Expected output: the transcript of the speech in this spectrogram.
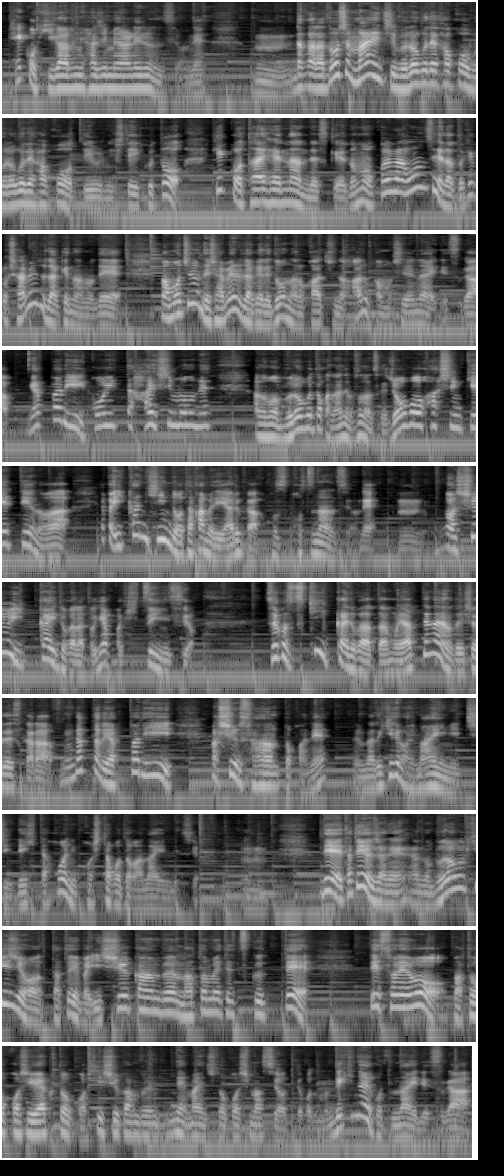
結構気軽に始められるんですよね。うん。だからどうしても毎日ブログで書こう、ブログで書こうっていう風にしていくと結構大変なんですけれども、これが音声だと結構喋るだけなので、まあもちろんね、喋るだけでどうなのかっていうのはあるかもしれないですが、やっぱりこういった配信ものね、あのまあブログとか何でもそうなんですけど、情報発信系っていうのは、やっぱりいかに頻度を高めてやるかコツなんですよね。週1回とかだとやっぱきついんですよ。それこそ月1回とかだったらもうやってないのと一緒ですから、だったらやっぱり、まあ、週3とかね、まあ、できれば毎日できた方に越したことがないんですよ。うん。で、例えばじゃあね、あの、ブログ記事を例えば1週間分まとめて作って、で、それを、まあ、投稿し、予約投稿して1週間分ね、毎日投稿しますよってこともできないことないですが、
